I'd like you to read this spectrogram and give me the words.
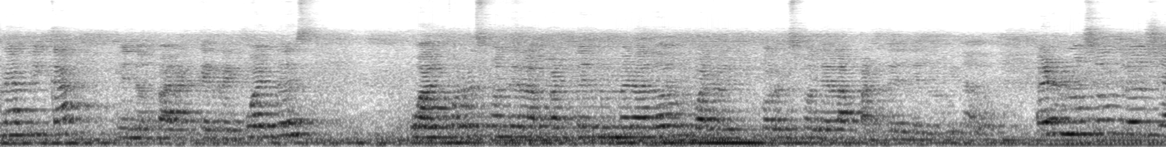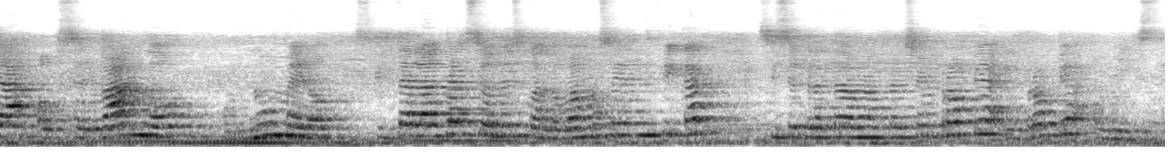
gráfica, sino para que recuerdes cuál corresponde a la parte del numerador, cuál corresponde a la parte del denominador. Pero nosotros ya observando número, escritas las fracciones, cuando vamos a identificar si se trata de una fracción propia, impropia o mixta.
